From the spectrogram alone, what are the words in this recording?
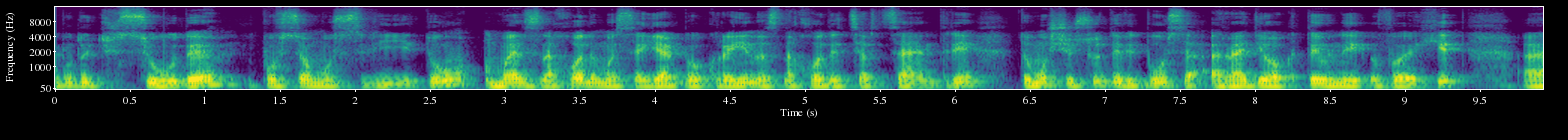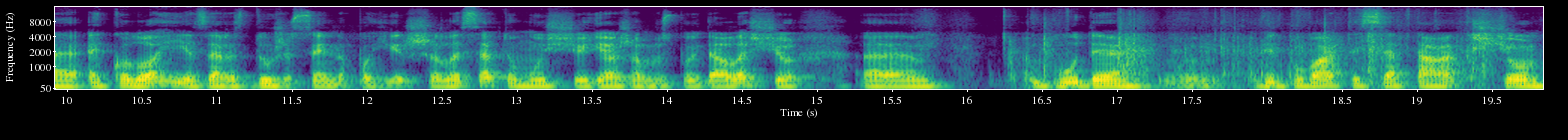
будуть всюди, по всьому світу. Ми знаходимося, якби Україна знаходиться в центрі, тому що всюди відбувся радіоактивний вихід. Е, Екологія зараз дуже сильно погіршилася, тому що я ж вам розповідала, що е, буде відбуватися так, що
